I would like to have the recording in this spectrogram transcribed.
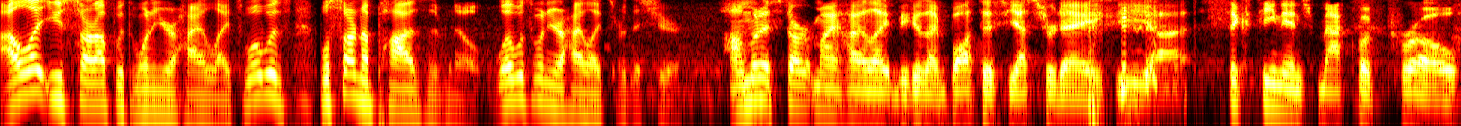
I'll let you start off with one of your highlights. What was? We'll start on a positive note. What was one of your highlights for this year? I'm going to start my highlight because I bought this yesterday, the uh, 16 inch MacBook Pro,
